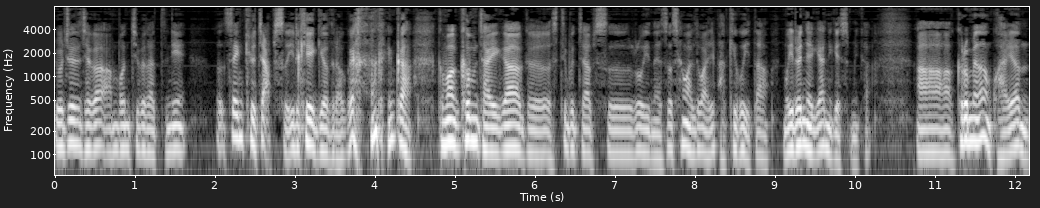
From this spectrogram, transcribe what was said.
요즘에 제가 한번 집에 갔더니 Thank you 잡스 이렇게 얘기하더라고요. 그러니까 그만큼 자기가 그 스티브 잡스로 인해서 생활도 많이 바뀌고 있다. 뭐 이런 얘기 아니겠습니까? 아 그러면은 과연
